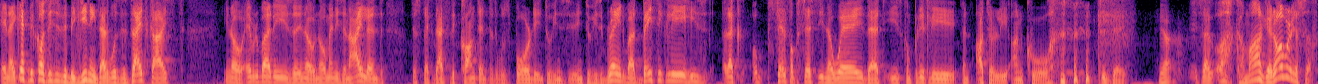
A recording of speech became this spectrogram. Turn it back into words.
And i guess because this is the beginning that was the zeitgeist you know everybody is you know no man is an island just like that's the content that was poured into his into his brain. But basically he's like self-obsessed in a way that is completely and utterly uncool today. Yeah it's like, oh, come on, get over yourself.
